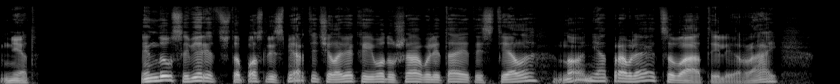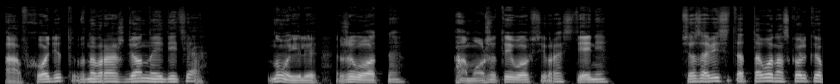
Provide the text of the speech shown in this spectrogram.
Нет. Индусы верят, что после смерти человека его душа вылетает из тела, но не отправляется в ад или рай, а входит в новорожденное дитя ну или животное, а может и вовсе в растение. Все зависит от того, насколько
